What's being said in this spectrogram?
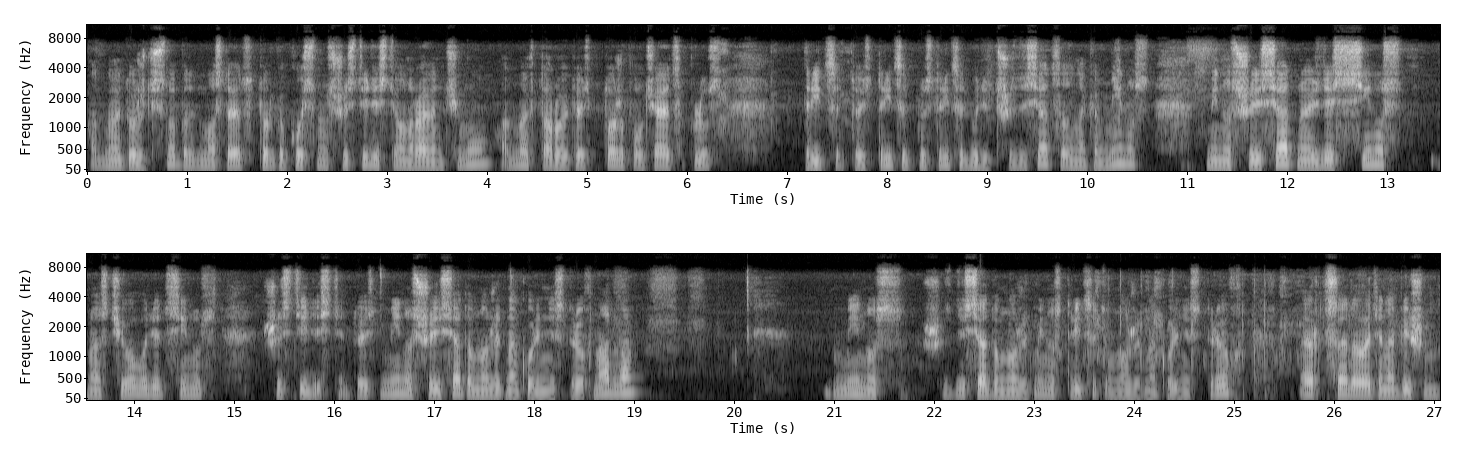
одно и то же число, поэтому остается только косинус 60, он равен чему? 1 второй, то есть тоже получается плюс 30. То есть 30 плюс 30 будет 60 со знаком минус, минус 60, но и здесь синус у нас чего будет? Синус 60. То есть минус 60 умножить на корень из 3 на 2. Минус 60 умножить, минус 30 умножить на корень из 3. Rc давайте напишем.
